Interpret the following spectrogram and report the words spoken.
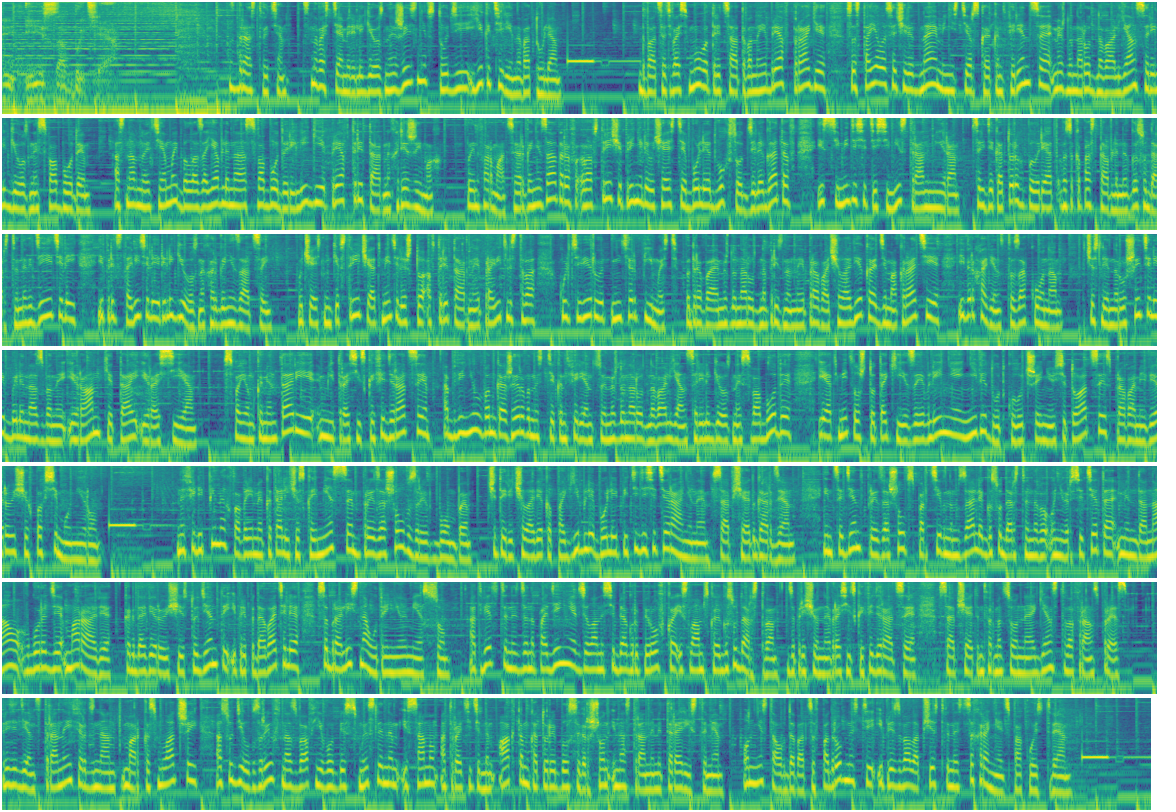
Новости и события. Здравствуйте. С новостями религиозной жизни в студии Екатерина Ватуля. 28-30 ноября в Праге состоялась очередная министерская конференция Международного альянса религиозной свободы. Основной темой была заявлена свобода религии при авторитарных режимах. По информации организаторов, во встрече приняли участие более 200 делегатов из 77 стран мира, среди которых был ряд высокопоставленных государственных деятелей и представителей религиозных организаций. Участники встречи отметили, что авторитарные правительства культивируют нетерпимость, подрывая международно признанные права человека, демократии и верховенство закона. В числе нарушителей были названы Иран, Китай и Россия. В своем комментарии МИД Российской Федерации обвинил в ангажированности конференцию Международного альянса религиозной свободы и отметил, что такие заявления не ведут к улучшению ситуации с правами верующих по всему миру. На Филиппинах во время католической мессы произошел взрыв бомбы. Четыре человека погибли, более 50 ранены, сообщает «Гардиан». Инцидент произошел в спортивном зале Государственного университета Минданао в городе Марави, когда верующие студенты и преподаватели собрались на утреннюю мессу. Ответственность за нападение взяла на себя группировка «Исламское государство», запрещенная в Российской Федерации, сообщает информационное агентство «Франс Пресс». Президент страны Фердинанд Маркос-младший осудил взрыв, назвав его бессмысленным и самым отвратительным актом, который был совершен иностранными террористами. Он не стал вдаваться в подробности и призвал общественность сохранять спокойствие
